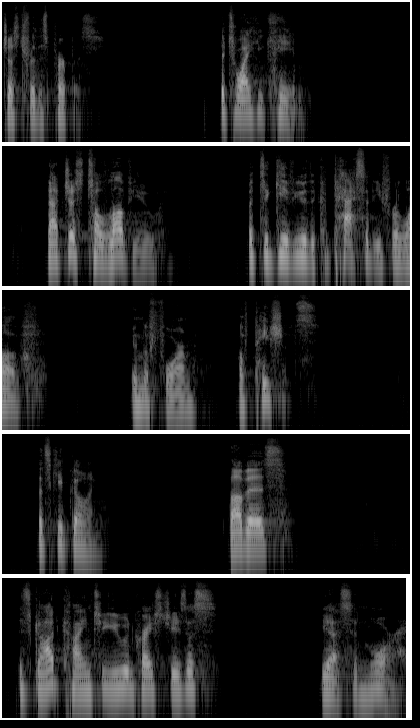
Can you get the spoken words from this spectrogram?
just for this purpose. It's why he came. Not just to love you, but to give you the capacity for love in the form of patience. Let's keep going. Love is Is God kind to you in Christ Jesus? Yes, and more.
